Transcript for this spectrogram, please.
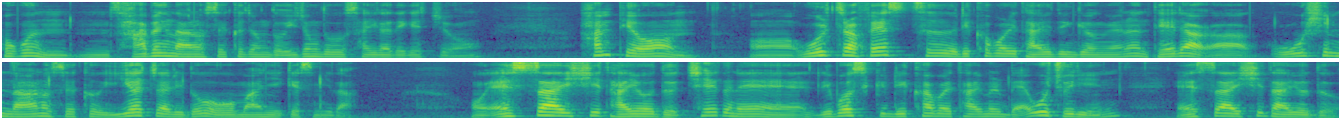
혹은 음, 400 나노세크 정도 이 정도 사이가 되겠죠. 한편 어, 울트라 패스트 리커버리 다이오드인 경우에는 대략 아, 50 나노세크 이하짜리도 많이 있겠습니다. 어, SIC 다이오드 최근에 리버스 리커버리 타임을 매우 줄인 SIC 다이오드,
